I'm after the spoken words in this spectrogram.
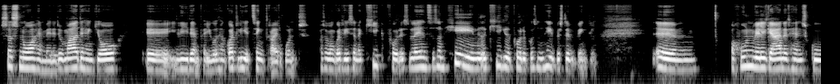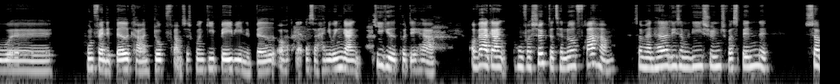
så snor han med det. Det var meget det, han gjorde øh, lige i den periode. Han kunne godt lide, at ting drejede rundt. Og så kunne han godt lide sådan at kigge på det. Så lagde han sig sådan helt ned og kiggede på det på sådan en helt bestemt vinkel. Øhm, og hun ville gerne, at han skulle... Øh, hun fandt et badekar en duk frem, så skulle han give babyen et bad, og altså, han jo ikke engang kiggede på det her. Og hver gang hun forsøgte at tage noget fra ham, som han havde ligesom lige synes var spændende, så,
